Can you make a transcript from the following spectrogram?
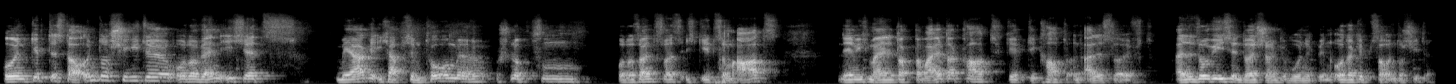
Und gibt es da Unterschiede oder wenn ich jetzt merke, ich habe Symptome, Schnupfen oder sonst was, ich gehe zum Arzt, nehme ich meine Dr. Walter Card, gebe die Karte und alles läuft. Also so wie ich es in Deutschland gewohnt bin. Oder gibt es da Unterschiede?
